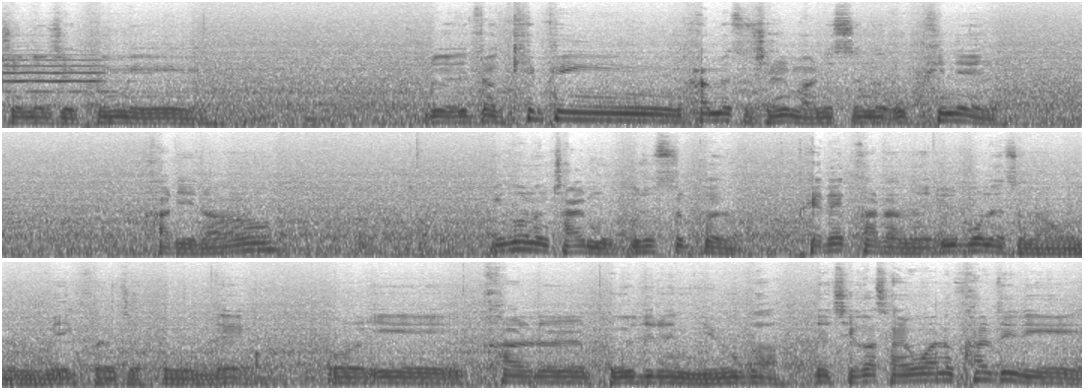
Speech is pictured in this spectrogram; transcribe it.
보고 계시는 제품이 일단 캠핑하면서 제일 많이 쓰는 오피넬 칼이랑 이거는 잘 못 보셨을 거예요. 페데카라는 일본에서 나오는 메이커의 제품인데 오늘 이 칼을 보여드리는 이유가 제가 사용하는 칼들이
